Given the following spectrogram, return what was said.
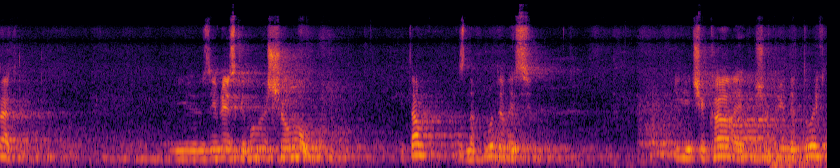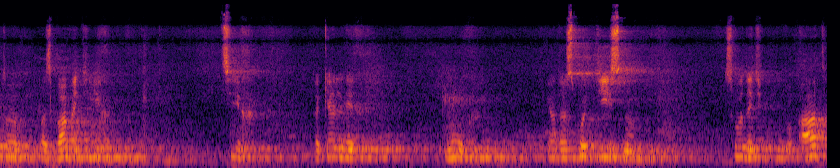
пекло. З єврейської мови Шеол. І там знаходились і чекали, що прийде той, хто позбавить їх цих пекельних мук. І от Господь дійсно сходить в ад,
